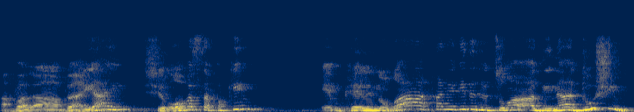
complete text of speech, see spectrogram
אבל הבעיה היא שרוב הספקים הם כאלה נורא, איך אני אגיד את זה בצורה עדינה, דושים.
